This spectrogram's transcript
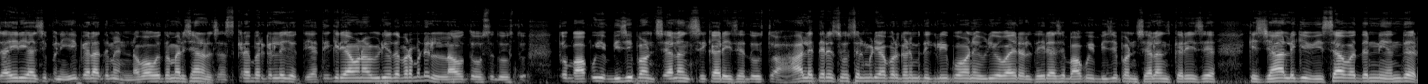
જઈ રહ્યા છીએ. પણ એ પહેલાં તમે નવા હોય તમારી ચેનલ સબસ્ક્રાઈબર કરી લેજો. ત્યાંથી કરી આવવાના વીડિયો તમારા માટે લાવતો હશે દોસ્તો. તો બાપુએ બીજી પણ ચેલેન્જ સ્વીકારી છે દોસ્તો. હાલ અત્યારે સોશિયલ મીડિયા પર ઘણી બધી ક્લિપો અને વીડિયો વાયરલ થઈ રહ્યા છે. બાપુએ બીજી પણ ચેલેન્જ કરી છે કે જ્યાં લગી વિસાવદનની અંદર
